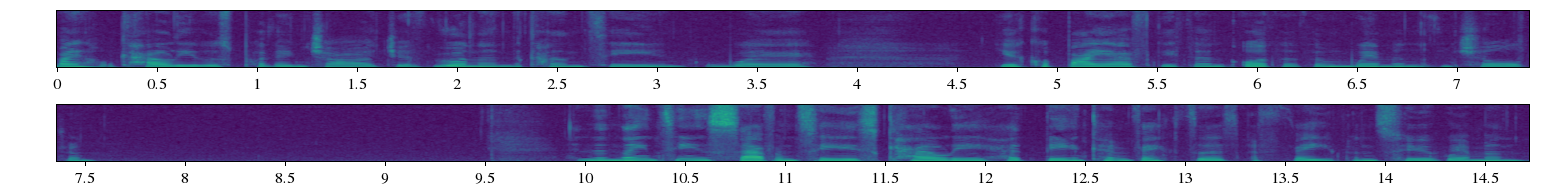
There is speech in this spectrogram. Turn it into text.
Michael Kelley was put in charge of running the canteen where you could buy everything other than women and children. In the 1970s, Kelley had been convicted of raping two women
